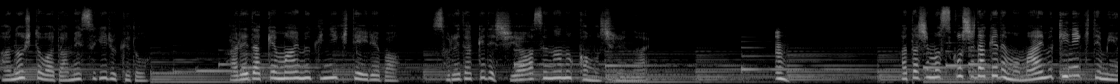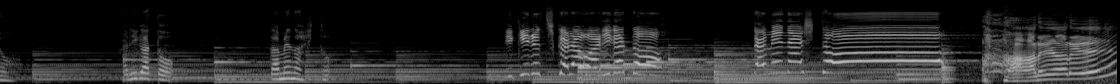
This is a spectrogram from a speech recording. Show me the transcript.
あの人はダメすぎるけどあれだけ前向きに生きていればそれだけで幸せなのかもしれない。うん。私も少しだけでも前向きに生きてみよう。ありがとう。ダメな人。生きる力をありがとう。ダメな人あれあれ？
